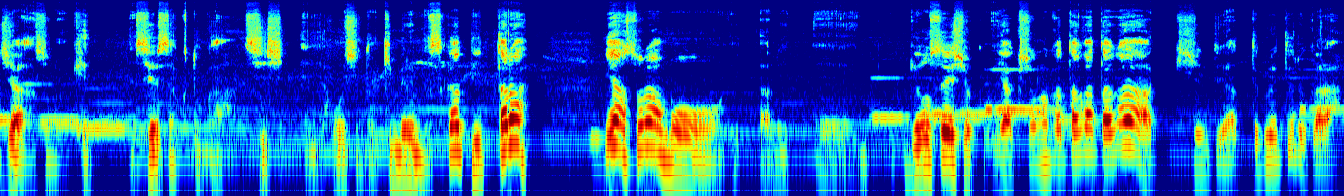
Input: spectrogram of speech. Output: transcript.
じゃあその政策とか方針とか決めるんですかって言ったら、いや、それはもうあの、え、行政職、役所の方々がきちんとやってくれてるから、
